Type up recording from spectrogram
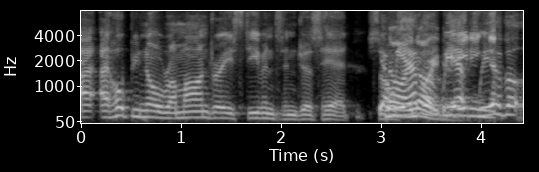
I, I hope you know Rhamondre Stevenson just hit. So No, we I have know a, we have we have a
